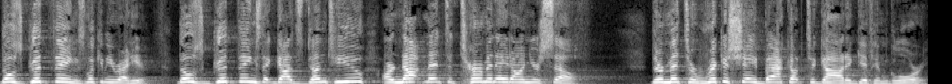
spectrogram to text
those good things, look at me right here. Those good things that God's done to you are not meant to terminate on yourself. They're meant to ricochet back up to God and give him glory.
